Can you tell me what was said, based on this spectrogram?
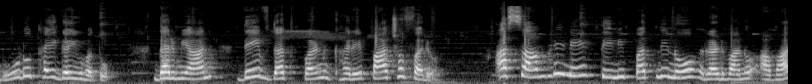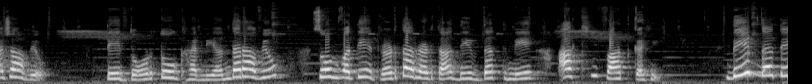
મોડું થઈ ગયું હતું. દરમિયાન દેવદત્ત પણ ઘરે પાછો ફર્યો. આ સાંભળીને તેની પત્નીનો રડવાનો અવાજ આવ્યો. તે દોડતો ઘરની અંદર આવ્યો. સોમવતીએ રડતા રડતા દેવદત્તને આખી વાત કહી. દેવદત્તે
